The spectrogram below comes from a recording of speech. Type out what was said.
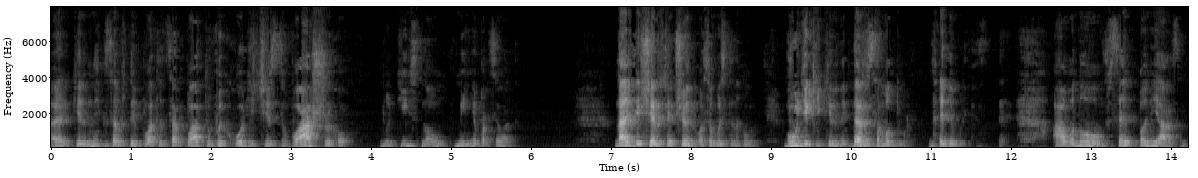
е, керівник завжди платить зарплату, виходячи з вашого, ну дійсно, вміння працювати. Навіть я ще раз, якщо він особисто не говорить. Будь-який керівник, навіть самодур, не дивитесь. А воно все пов'язане.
